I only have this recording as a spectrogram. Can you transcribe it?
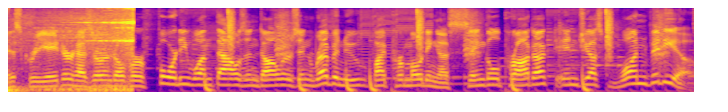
This creator has earned over $41,000 in revenue by promoting a single product in just one video.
